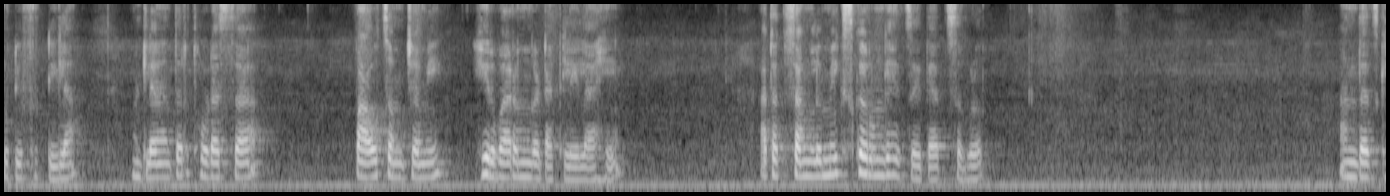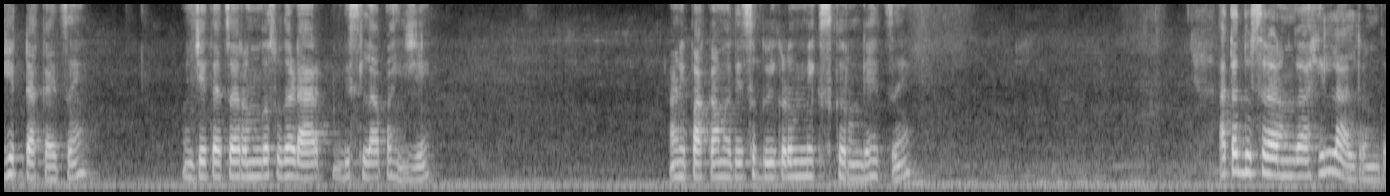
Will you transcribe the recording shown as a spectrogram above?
तुटी फ्रुटीला. म्हटल्यानंतर थोडासा पाव चमचा मी हिरवा रंग टाकलेला आहे. आता चांगलं मिक्स करून घ्यायचं आहे त्यात सगळं. अंदाज घेत टाकायचं आहे म्हणजे त्याचा रंगसुद्धा डार्क दिसला पाहिजे. आणि पाकामध्ये सगळीकडून मिक्स करून घ्यायचं आहे आता दुसरा रंग आहे लाल रंग.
